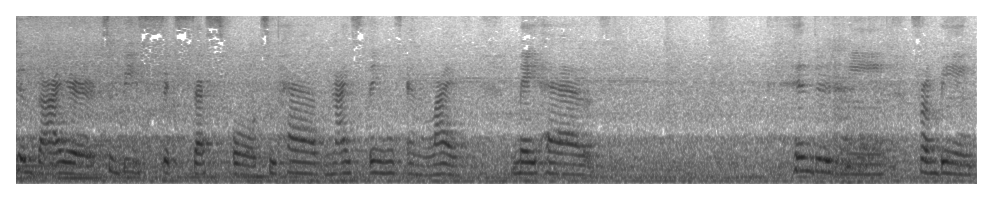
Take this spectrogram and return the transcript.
desire to be successful to have nice things in life may have hindered me from being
